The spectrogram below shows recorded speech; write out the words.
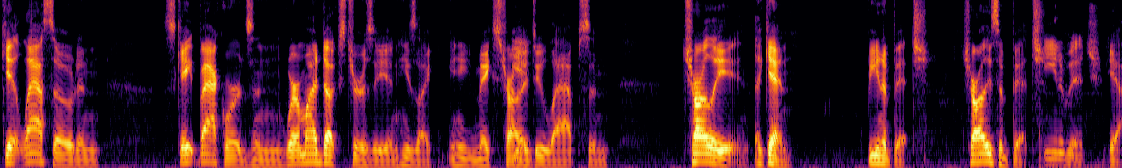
get lassoed and skate backwards and wear my Ducks jersey. And he's like, he makes Charlie Yeah. do laps. And Charlie, again, being a bitch. Charlie's a bitch. Being a bitch. Yeah.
